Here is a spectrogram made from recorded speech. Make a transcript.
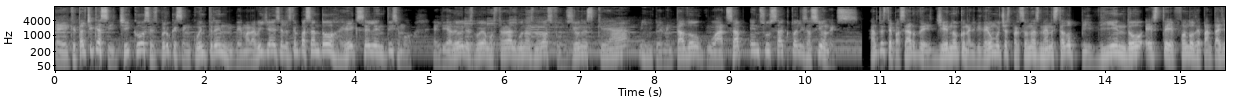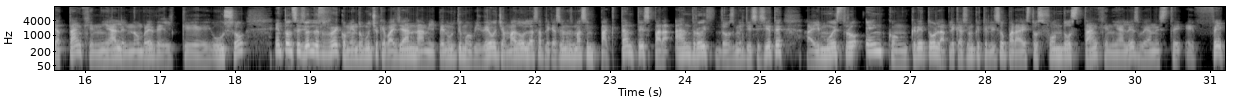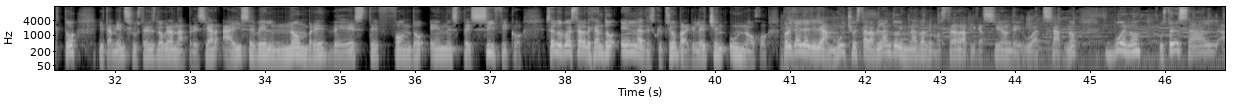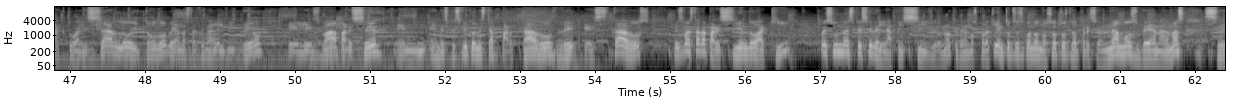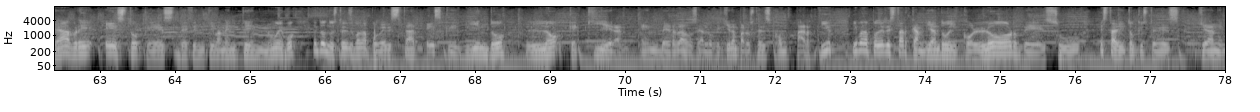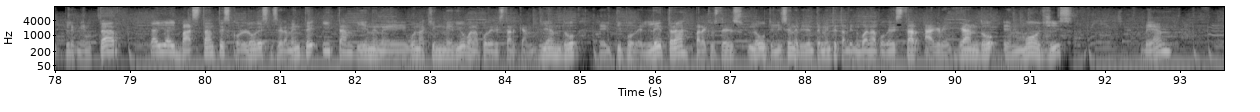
Hey, ¿qué tal chicas y chicos? Espero que se encuentren de maravilla y se le estén pasando excelentísimo. El día de hoy les voy a mostrar algunas nuevas funciones que ha implementado WhatsApp en sus actualizaciones. Antes de pasar de lleno con el video, muchas personas me han estado pidiendo este fondo de pantalla tan genial, el nombre del que uso. Entonces yo les recomiendo mucho que vayan a mi penúltimo video llamado Las aplicaciones más impactantes para Android 2017. Ahí muestro en concreto la aplicación que utilizo para estos fondos tan geniales. Vean este efecto. Y también si ustedes logran apreciar, ahí se ve el nombre de este fondo en específico. Se los voy a estar dejando en la descripción para que le echen un ojo. Pero ya, ya, ya, ya, mucho estar hablando y nada de mostrar la aplicación de WhatsApp, ¿no? Bueno, ustedes al actualizarlo y todo, vean hasta el final el video, eh, les va a aparecer en, en específico en este apartado de estados, les va a estar apareciendo aquí pues una especie de lapicillo, ¿no? Que tenemos por aquí. Entonces cuando nosotros lo presionamos, vean nada más, se abre esto que es definitivamente nuevo, en donde ustedes van a poder estar escribiendo lo que quieran, en verdad, o sea, lo que quieran para ustedes compartir y van a poder estar cambiando el color de su estadito que ustedes quieran implementar. Ahí hay bastantes colores, sinceramente, y también en, eh, bueno, aquí en medio van a poder estar cambiando el tipo de letra para que ustedes lo utilicen. Evidentemente también van a poder estar agregando emojis. Vean.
